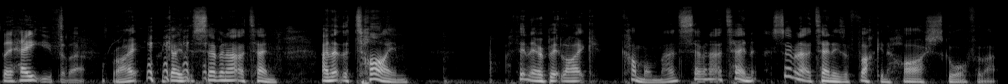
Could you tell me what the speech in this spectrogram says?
They hate you for that. Right, I gave it seven out of ten, and at the time, I think they're a bit like, "Come on, man, seven out of ten. Seven out of ten is a fucking harsh score for that.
